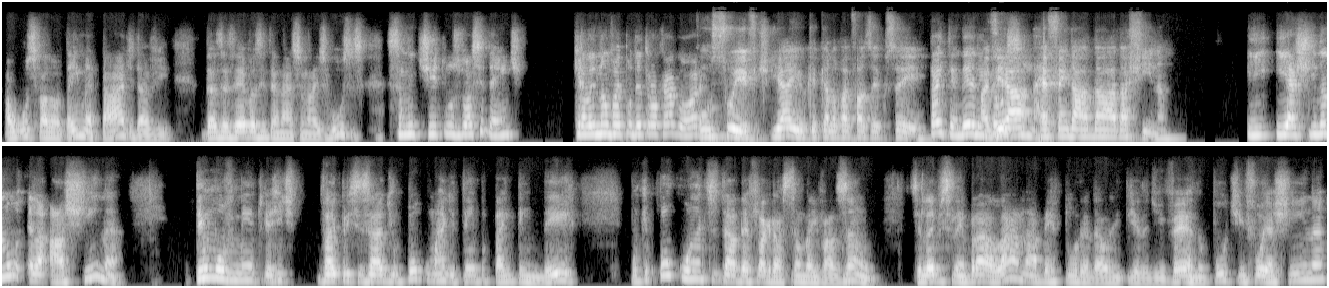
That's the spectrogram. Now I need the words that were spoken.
alguns falam até em metade, Davi, das reservas internacionais russas, são em títulos do Ocidente que ela não vai poder trocar agora. Com o Swift. E aí, o que, que ela vai fazer com isso aí? Tá entendendo? Vai então, virar assim, refém da, da, da China. E, e a China não, ela, a China tem um movimento que a gente vai precisar de um pouco mais de tempo para entender, porque pouco antes da deflagração da invasão, você deve se lembrar, lá na abertura da Olimpíada de Inverno, Putin foi à China,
